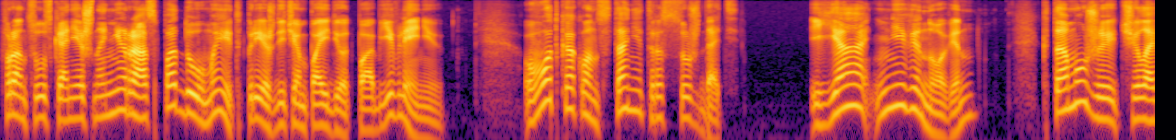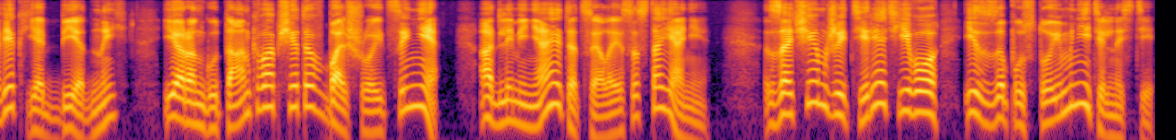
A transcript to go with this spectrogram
француз, конечно, не раз подумает, прежде чем пойдет по объявлению. Вот как он станет рассуждать. «Я невиновен, к тому же человек я бедный, и орангутанг вообще-то в большой цене, а для меня это целое состояние. Зачем же терять его из-за пустой мнительности?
